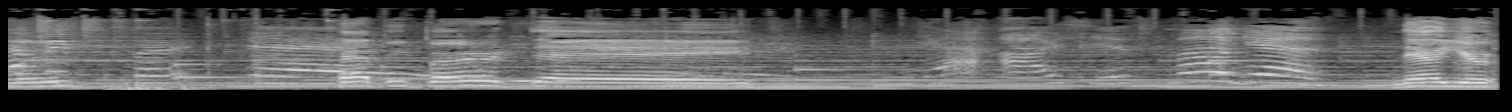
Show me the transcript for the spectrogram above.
Happy birthday. Happy birthday. Yeah, I see smuggin. Now you're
